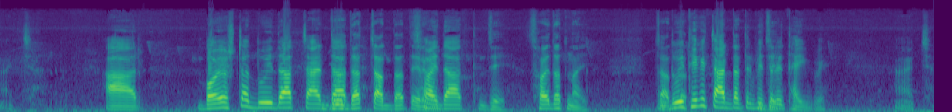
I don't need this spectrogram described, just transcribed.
আচ্ছা। আর বয়সটা দুই দাঁত চার দাঁত দাঁত চার দাঁত ছয় দাঁত? জি ছয় দাঁত নাই দুই থেকে চার দাঁতের ভিতরে থাকবে। আচ্ছা।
